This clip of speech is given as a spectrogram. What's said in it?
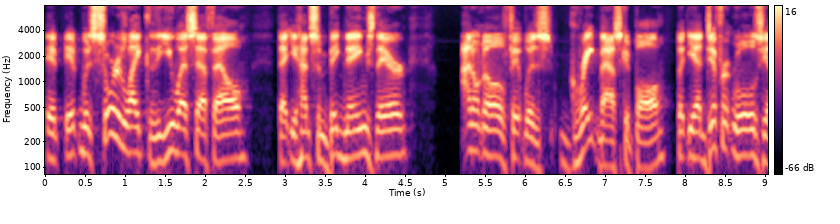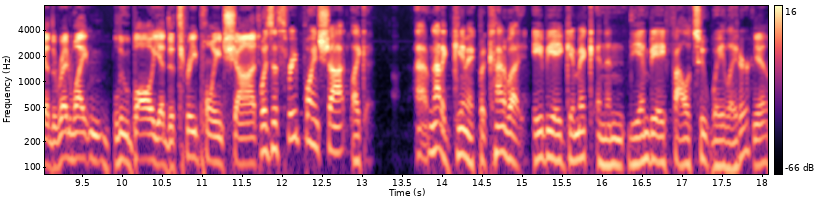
It it was sort of like the USFL that you had some big names there. I don't know if it was great basketball, but you had different rules. You had the red, white, and blue ball. You had the three point shot. Was the three point shot like uh, not a gimmick, but kind of a ABA gimmick, and then the NBA followed suit way later? Yeah.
